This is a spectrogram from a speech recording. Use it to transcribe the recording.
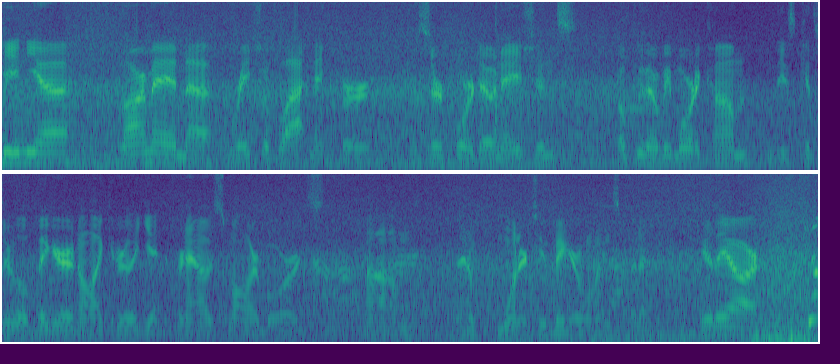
Pina, Larma, and uh, Rachel Blatnick for the surfboard donations. Hopefully there will be more to come. These kids are a little bigger and all I could really get for now is smaller boards. Um, and one or two bigger ones, but uh, here they are. Yo,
